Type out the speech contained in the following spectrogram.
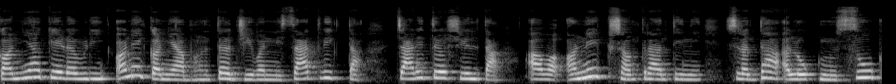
કન્યા કેળવણી અને કન્યા ભણતર જીવનની સાત્વિકતા ચારિત્રશીલતા આવા અનેક સંક્રાંતિની શ્રદ્ધા, અલોકનું સુખ,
